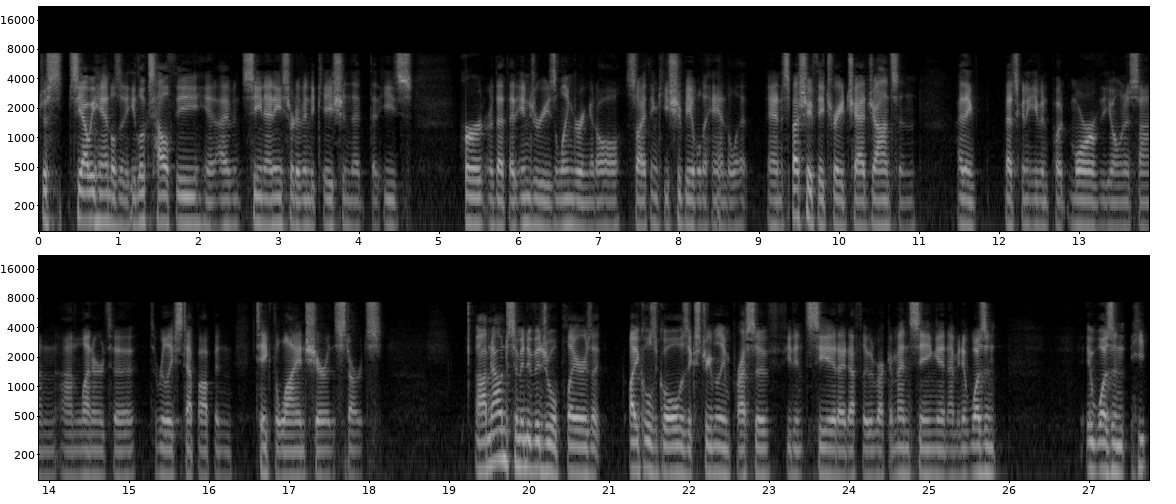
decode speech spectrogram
just see how he handles it. He looks healthy. I haven't seen any sort of indication that that he's hurt or that that injury is lingering at all. So I think he should be able to handle it. And especially if they trade Chad Johnson, I think that's going to even put more of the onus on on Lehner to to really step up and take the lion's share of the starts. Um, now into some individual players. Eichel's goal was extremely impressive. If you didn't see it, I definitely would recommend seeing it. I mean, it wasn't it wasn't he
